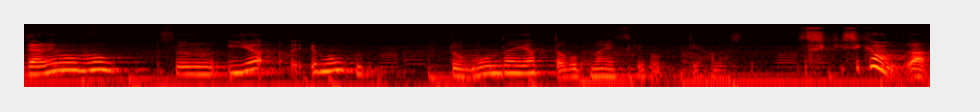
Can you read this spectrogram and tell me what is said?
誰ももそのいや文句と問題あったことないですけどっていう話で。しかもさ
